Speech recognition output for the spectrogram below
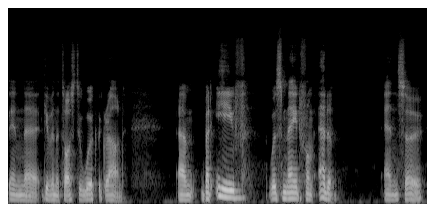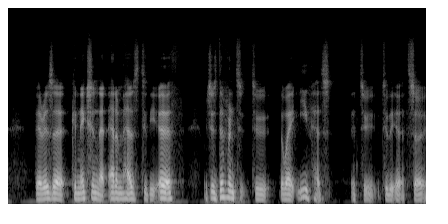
then uh, given the task to work the ground. Um, but Eve was made from Adam. And so there is a connection that Adam has to the earth, which is different to, to the way Eve has uh, to, to the earth. So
